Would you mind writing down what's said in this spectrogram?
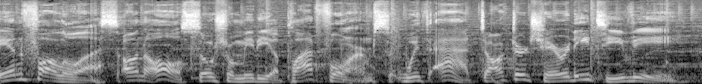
and follow us on all social media platforms with at Dr. Charity TV.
